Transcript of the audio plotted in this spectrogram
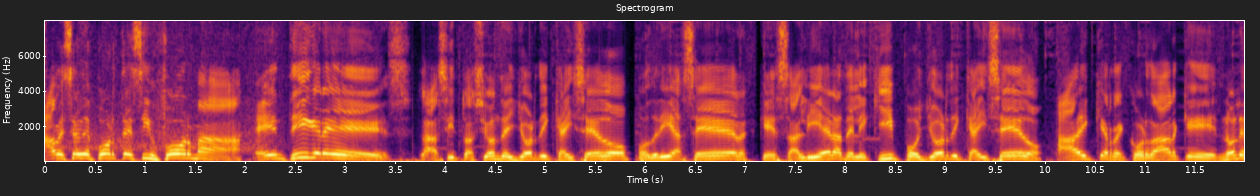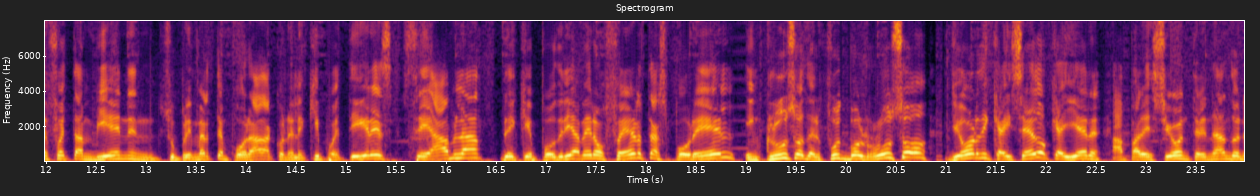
ABC Deportes informa en Tigres. La situación de Jordi Caicedo podría ser que saliera del equipo Jordi Caicedo. Hay que recordar que no le fue tan bien en su primer temporada con el equipo de Tigres. Se habla de que podría haber ofertas por él, incluso del fútbol ruso. Jordi Caicedo, que ayer apareció entrenando en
